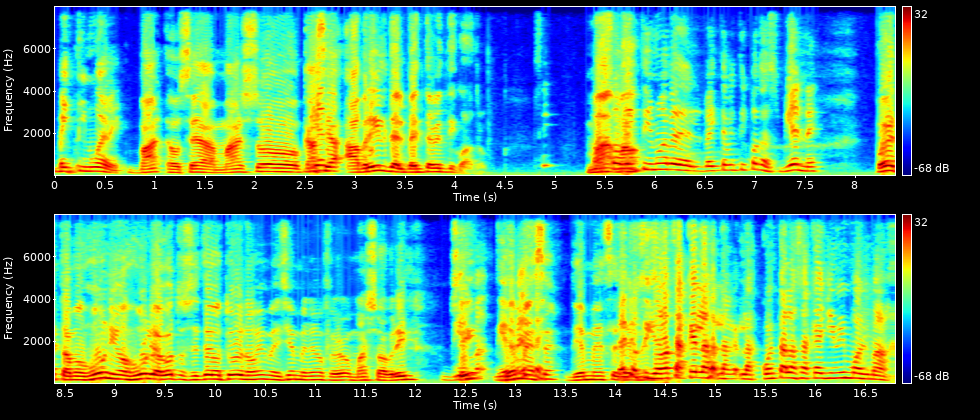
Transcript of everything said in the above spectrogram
29. Va- o sea, marzo, casi Bien. abril del 2024. Sí. Ma- Marzo ma- 29 del 2024 es viernes. Pues estamos junio, julio, agosto, septiembre, octubre, noviembre, diciembre, enero, febrero, marzo, abril. Diez Sí, diez 10 meses. meses. 10 meses. De hecho, 10 si meses. yo la saqué, la- la- las cuentas las saqué allí mismo, y más,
